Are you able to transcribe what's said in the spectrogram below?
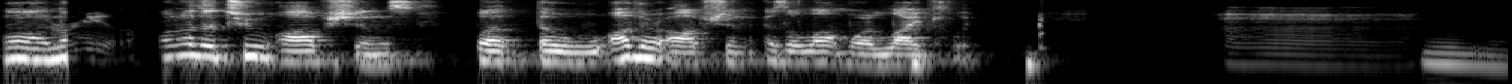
Well, for no, real? one of the two options, but the other option is a lot more likely. Mm, Hmm.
